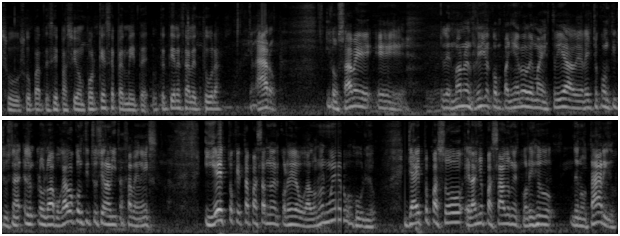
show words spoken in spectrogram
su, su participación? ¿Por qué se permite? ¿Usted tiene esa lectura? Claro, y lo sabe el hermano Enrique, compañero de maestría de Derecho Constitucional. El- los abogados constitucionalistas saben eso. Y esto que está pasando en el Colegio de Abogados no es nuevo, Julio. Ya esto pasó el año pasado en el Colegio de Notarios,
